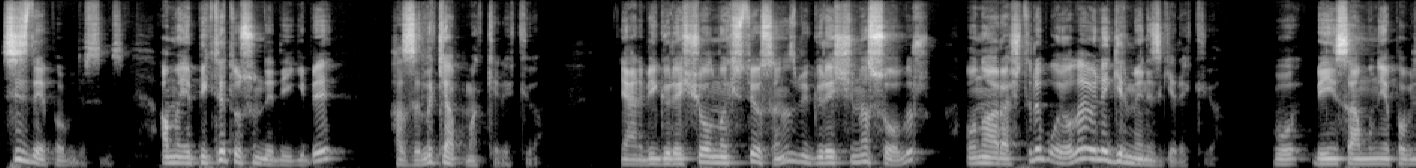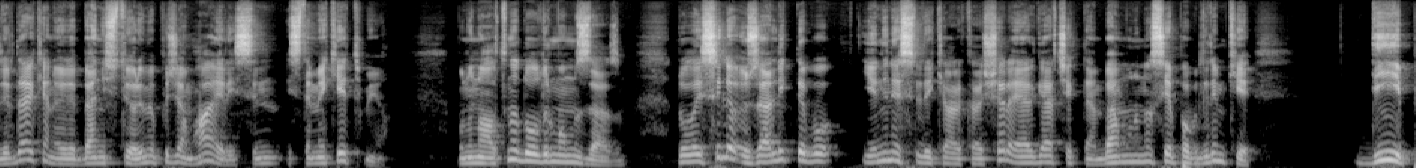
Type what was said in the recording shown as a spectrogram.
siz de yapabilirsiniz. Ama Epiktetos'un dediği gibi hazırlık yapmak gerekiyor. Yani bir güreşçi olmak istiyorsanız bir güreşçi nasıl olur? Onu araştırıp o yola öyle girmeniz gerekiyor. Bu bir insan bunu yapabilir derken öyle ben istiyorum yapacağım. Hayır isim, istemek yetmiyor. Bunun altına doldurmamız lazım. Dolayısıyla özellikle bu yeni nesildeki arkadaşlar eğer gerçekten ben bunu nasıl yapabilirim ki deyip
